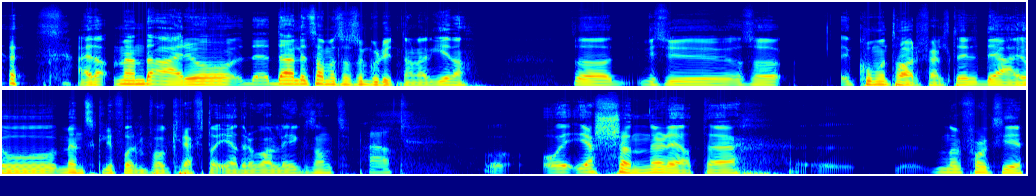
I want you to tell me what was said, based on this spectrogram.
Nei da. Men det er jo Det, det er litt samme sånn som glutenallergi, da. Så hvis du Altså Kommentarfelter, det er jo menneskelig form for kreft og eder og galle, ikke sant? Ja. Og, og jeg skjønner det at eh, Når folk sier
